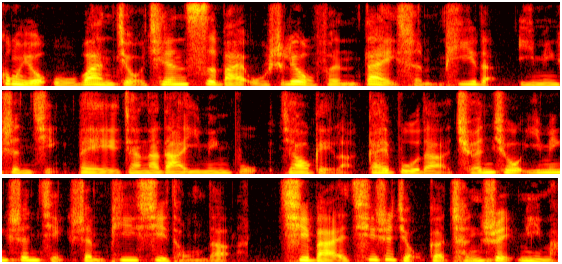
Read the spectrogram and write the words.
共有五万九千四百五十六份待审批的移民申请被加拿大移民部交给了该部的全球移民申请审批系统的七百七十九个沉睡密码。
